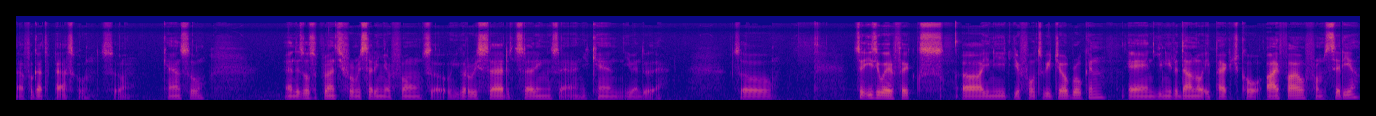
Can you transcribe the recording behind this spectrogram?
I forgot the passcode. So cancel. And there's also prevents you from resetting your phone. So you go to reset settings and you can't even do that. So it's an easy way to fix. Uh, you need your phone to be jailbroken and you need to download a package called iFile from Cydia.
